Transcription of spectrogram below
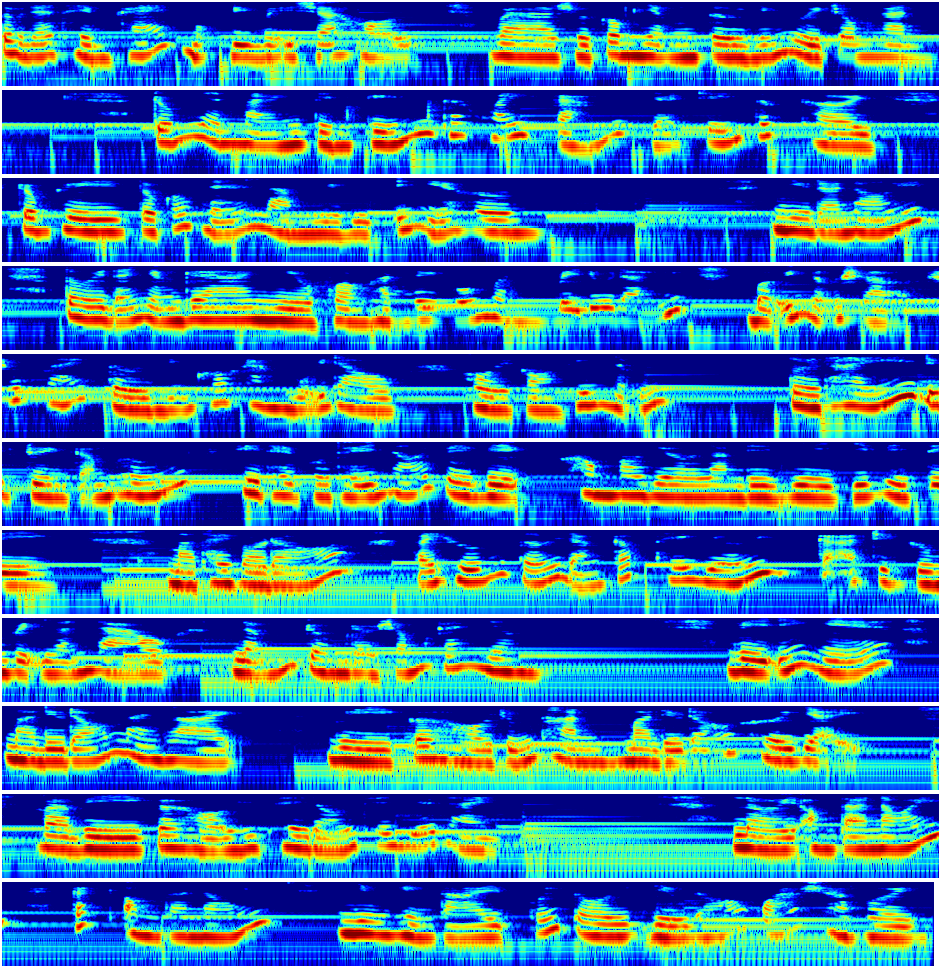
tôi đã thèm khát một địa vị xã hội và sự công nhận từ những người trong ngành. Trốn lên mạng tìm kiếm các khoái cảm giải trí tức thời, trong khi tôi có thể làm nhiều việc ý nghĩa hơn như đã nói, tôi đã nhận ra nhiều phần hành vi của mình bị đưa đẩy bởi nỗi sợ xuất phát từ những khó khăn buổi đầu hồi còn thiếu nữ. Tôi thấy được truyền cảm hứng khi thầy phù thủy nói về việc không bao giờ làm điều gì chỉ vì tiền, mà thay vào đó phải hướng tới đẳng cấp thế giới cả trên cương vị lãnh đạo lẫn trong đời sống cá nhân. Vì ý nghĩa mà điều đó mang lại, vì cơ hội trưởng thành mà điều đó khơi dậy và vì cơ hội thay đổi thế giới này. Lời ông ta nói, cách ông ta nói, nhưng hiện tại với tôi điều đó quá xa vời.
